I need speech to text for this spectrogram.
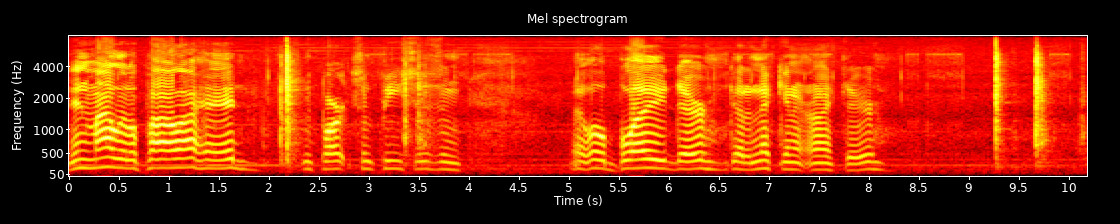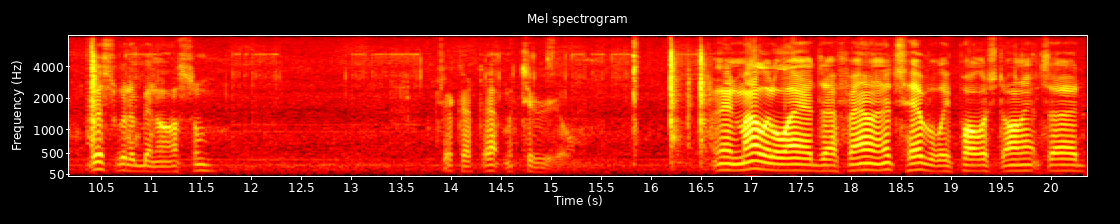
Then my little pile I had some parts and pieces and that little blade there got a nick in it right there. This would have been awesome. Check out that material. And then my little adze I found, and it's heavily polished on that side.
